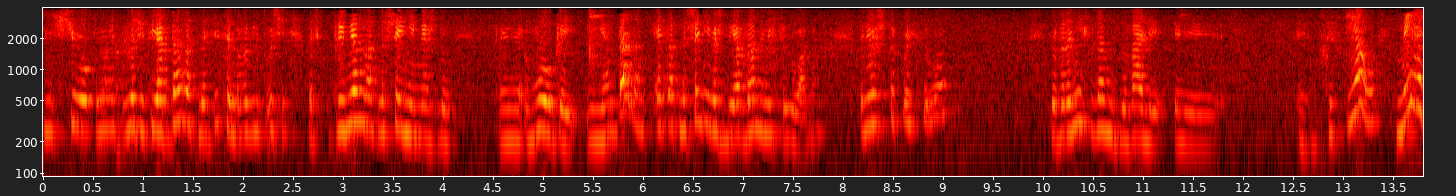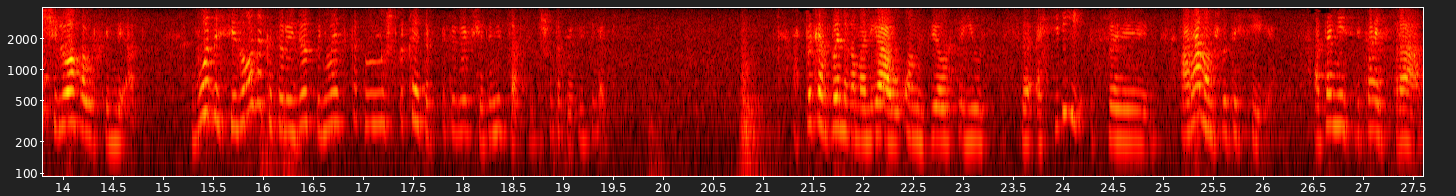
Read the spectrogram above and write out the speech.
еще, понимаете, значит, Иордан относительно выглядит очень, значит, примерно отношение между э, Волгой и Иорданом, это отношение между Иорданом и Силуаном. Понимаешь, что такое Силуан? И вот они всегда называли э, э, Хискияу, Мега Шилуаха Улхимлиат. Воды Силона, который идет, понимаете, как, ну, что какая-то, это вообще, это не царство, это что такое, это издевательство. А так как Бен Рамальяу, он сделал союз с Ассирией, с Арамом, что это Сирия. А там есть река Ефрат,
